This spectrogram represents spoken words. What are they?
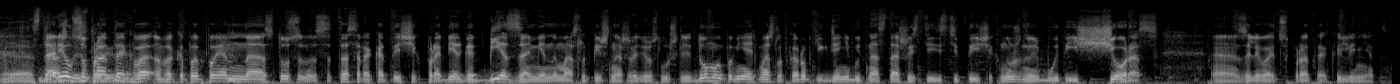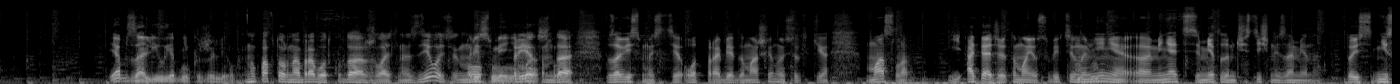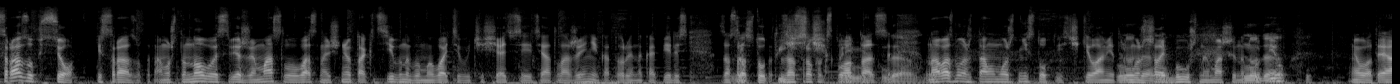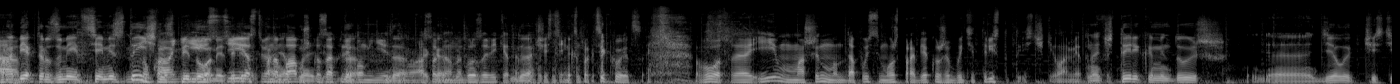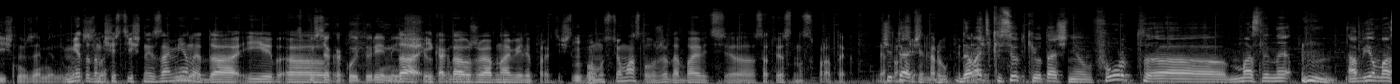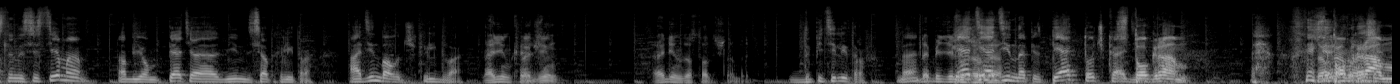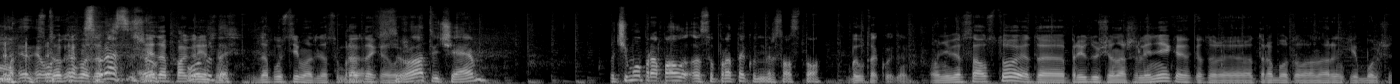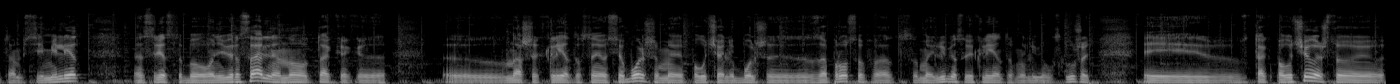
Э, Дарил Супротек в ВКПП на 100 140 тысячах пробега без замены масла, пишет наш радиослушатель. Думаю, поменять масло в коробке где-нибудь на 160 тысячах. Нужно ли будет еще раз э, заливать Супротек или нет? Я бы залил, я бы не пожалел. Ну, повторную обработку, да, желательно сделать, но При смене при этом, масла. да, в зависимости от пробега машины, все-таки масло, и опять же, это мое субъективное Мгм. мнение, э, менять методом частичной замены. То есть не сразу все и сразу, потому что новое свежее масло у вас начнет активно вымывать и вычищать все эти отложения, которые накопились за За срок, 100 тысяч. за срок эксплуатации. примерно, да, Ну, а возможно, там, может, не 100 тысяч километров, Ну может, да. человек бэушную машину Ну купил, да. Вот, а- Пробег-то, разумеется, 70 Ну, тысяч на конечно, спидометре. Естественно, бабушка за хлебом Да, ездила, да, особенно на грузовике такое Да. частенько практикуется. Вот, э, и машина, допустим, может пробег уже быть и 300 тысяч километров. Значит, ты рекомендуешь э, делать частичную замену Методом масла. частичной замены, да, и... э, Спустя какое-то время Да, еще и когда там, уже обновили практически Мгм. полностью масло, уже добавить, э, соответственно, Супротек. Читатель, давайте-ка все-таки уточним. Форд, э, масляная, объем масляной системы, объем 5,1 литра. Один баллончик или два? Один, конечно. Один. Один достаточно будет. До 5 литров, да? До 5 литров, 5,1 написано. 5.1. 100 грамм. 100 грамм. 100 грамм это, это погрешность. Допустимо для Супротека. очень. Все, отвечаем. Почему пропал э, Супротек Универсал 100? Был такой, да. Универсал 100 это предыдущая наша линейка, которая отработала на рынке больше там 7 лет. Э, Средство было универсальное, но так как э, наших клиентов становилось все больше, мы получали больше запросов. От, мы любим своих клиентов, мы любим их слушать. И так получилось, что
